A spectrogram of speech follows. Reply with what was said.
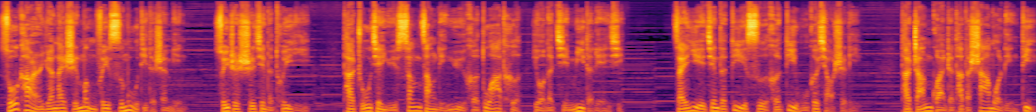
索卡尔原来是孟菲斯墓地的神明，随着时间的推移，他逐渐与丧葬领域和杜阿特有了紧密的联系。在夜间的第四和第五个小时里，他掌管着他的沙漠领地，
